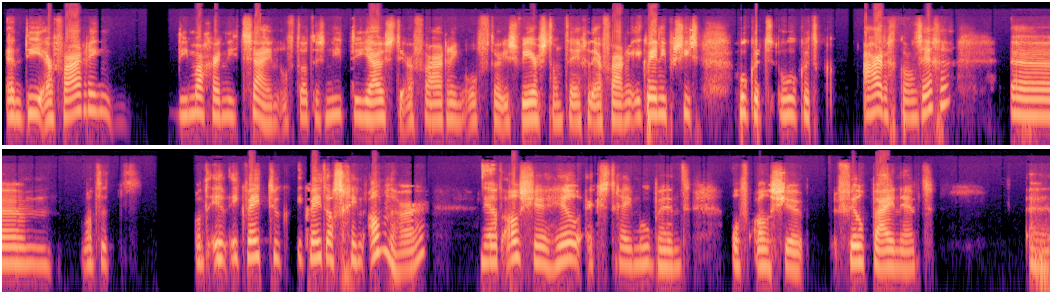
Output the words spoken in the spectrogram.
en die ervaring die mag er niet zijn. Of dat is niet de juiste ervaring of er is weerstand tegen de ervaring. Ik weet niet precies hoe ik het, hoe ik het aardig kan zeggen. Um, want het, want ik weet natuurlijk, ik weet als geen ander ja. dat als je heel extreem moe bent of als je veel pijn hebt, uh,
